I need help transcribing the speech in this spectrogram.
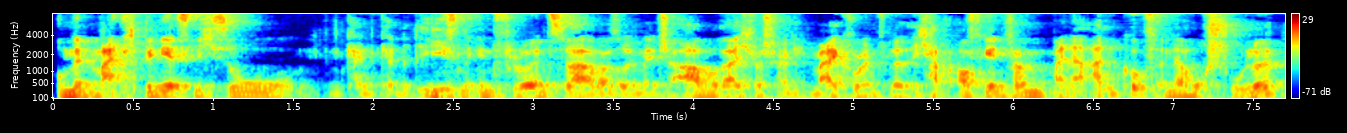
Und mit mein, ich bin jetzt nicht so, ich bin kein, kein Riesen-Influencer, aber so im HR-Bereich wahrscheinlich Micro-Influencer. Ich habe auf jeden Fall mit meiner Ankunft an der Hochschule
